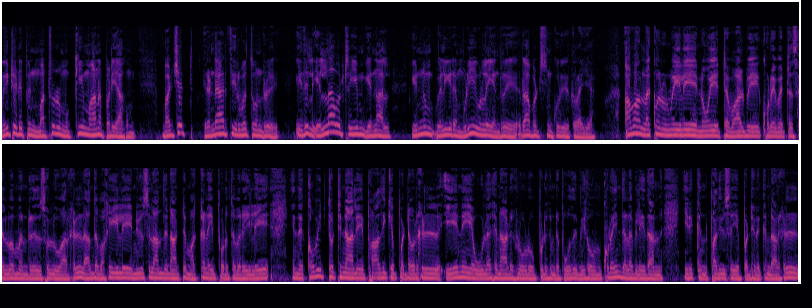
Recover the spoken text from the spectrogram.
மீட்டெடுப்பின் மற்றொரு முக்கியமான படியாகும். பட்ஜெட் இரண்டாயிரத்தி இருபத்தி ஒன்று இதில் எல்லாவற்றையும் என்னால் இன்னும் வெளியிட முடியவில்லை என்று ராபர்ட்சன் கூறியிருக்கிறார் ஐயா. ஆமாம் லக்வன் உண்மையிலேயே நோயற்ற வாழ்வே குறைவற்ற செல்வம் என்று சொல்லுவார்கள். அந்த வகையிலே நியூசிலாந்து நாட்டு மக்களை பொறுத்தவரையிலே இந்த கோவிட் தொற்றினாலே பாதிக்கப்பட்டவர்கள் ஏனைய உலக நாடுகளோடு ஒப்பிடுகின்ற போது மிகவும் குறைந்த அளவிலே தான் இருக்க பதிவு செய்யப்பட்டிருக்கின்றார்கள்.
